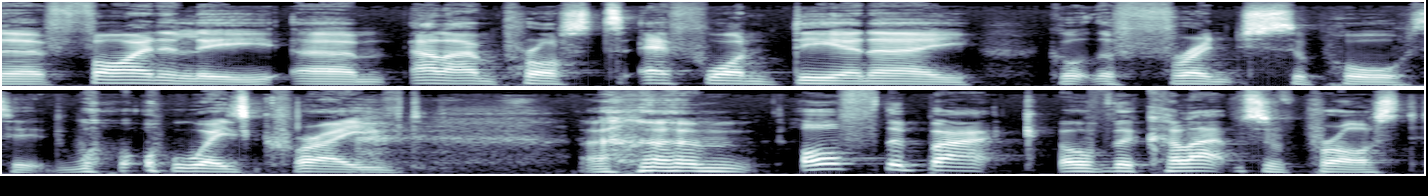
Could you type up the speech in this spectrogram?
uh, finally, um, Alain Prost's F1 DNA got the French support it always craved. Um, off the back of the collapse of Prost,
